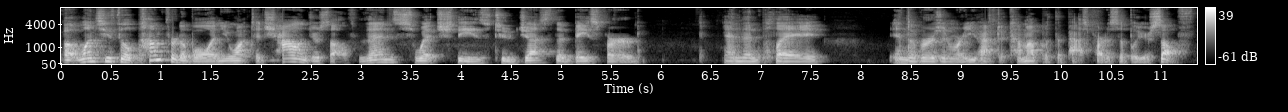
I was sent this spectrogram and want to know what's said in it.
But once you feel comfortable and you want to challenge yourself, then switch these to just the base verb and then play in the version where you have to come up with the past participle yourself.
